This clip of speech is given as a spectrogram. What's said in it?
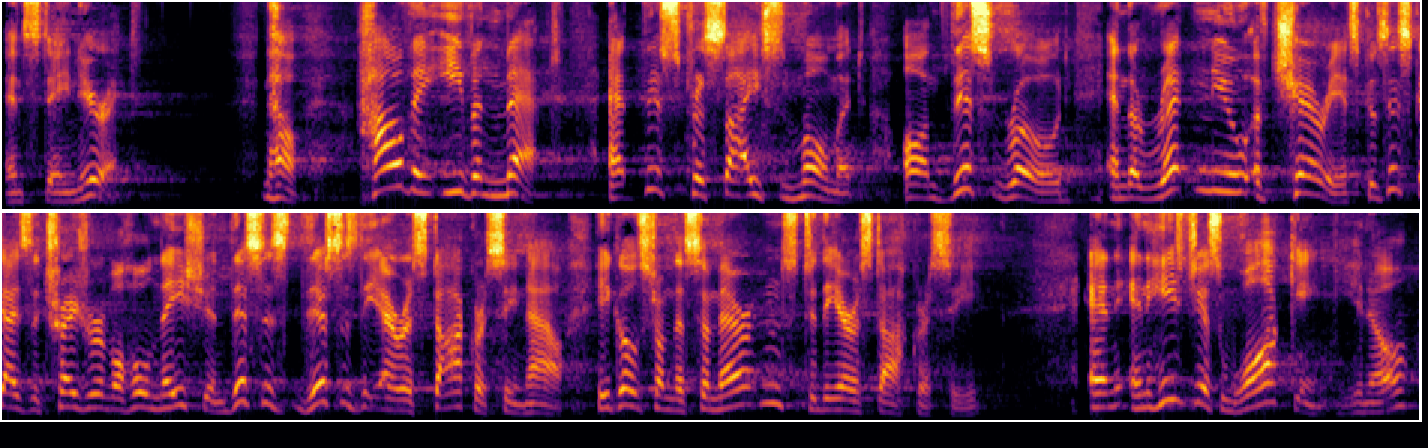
and stay near it. Now, how they even met at this precise moment on this road and the retinue of chariots because this guy's the treasurer of a whole nation. This is this is the aristocracy now. He goes from the samaritans to the aristocracy. And and he's just walking you know?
